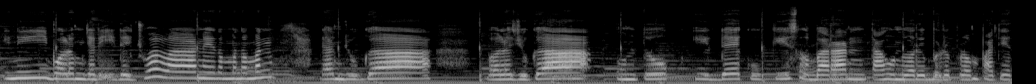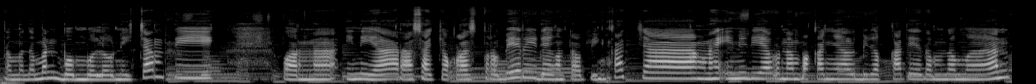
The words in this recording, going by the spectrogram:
Ini boleh menjadi ide jualan ya teman-teman. Dan juga boleh juga untuk ide cookies lebaran tahun 2024 ya teman-teman bomboloni cantik warna ini ya rasa coklat stroberi dengan topping kacang nah ini dia penampakannya lebih dekat ya teman-teman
